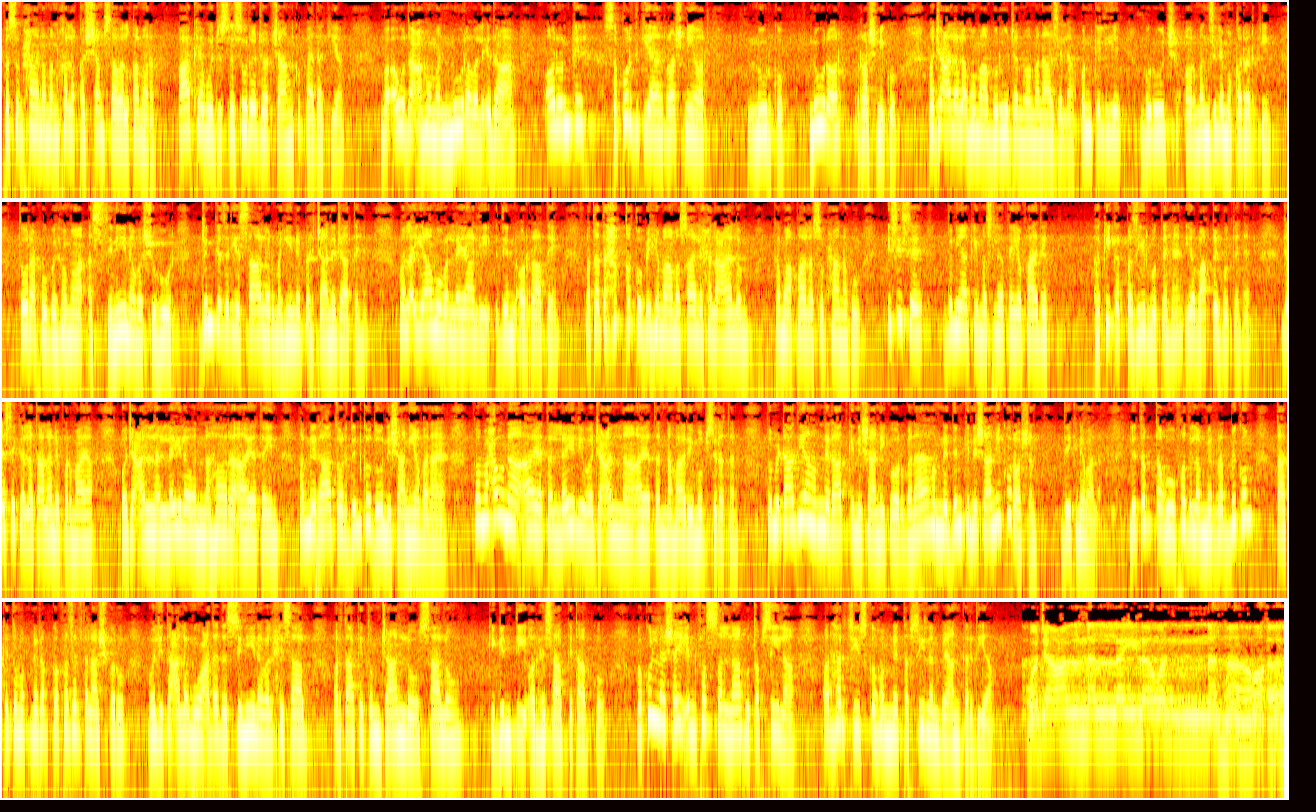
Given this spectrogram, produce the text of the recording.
فسبحان من خلق الشمس والقمر. پاک ہے وہ جس نے سورج اور چاند کو پیدا کیا. وہ اودا نور اور ان کے سپرد کیا روشنی اور نور کو. نور اور روشنی کو. وجا الحما بروجن و منازلہ ان کے لیے بروج اور منزل مقرر کی تو رفو بہما السنین و شہور، جن کے ذریعے سال اور مہینے پہچانے جاتے ہیں۔ والایام واللیالی، دن اور راتیں۔ وتتحقق بہما مصالح العالم، کما قال سبحانہ اسی سے دنیا کی مصلحتیں یا فائدے حقیقت پذیر ہوتے ہیں یا واقع ہوتے ہیں۔ جیسے کہ اللہ تعالیٰ نے فرمایا، وجعلنا والنهار آیتین۔ ہم نے رات اور دن کو دو نشانیاں بنایا۔ فمحونا آیت اللیل وجعلنا آیت النهار مبصرتا۔ تو مٹا دیا ہم نے رات کی نشانی کو اور بنایا ہم نے دن کی نشانی کو روشن دیکھنے والا۔ لتب تغو فضلا من ربکم تاکہ تم اپنے رب کا فضل تلاش کرو۔ ولتعلموا عدد السنین والحساب اور تاکہ تم جان لو سالوں کی گنتی اور حساب کتاب کو۔ وہ کل شعی انفص اللہ تفصیلا اور ہر چیز کو ہم نے تفصیل بیان کر دیا۔ وجعلنا الليل والنهار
